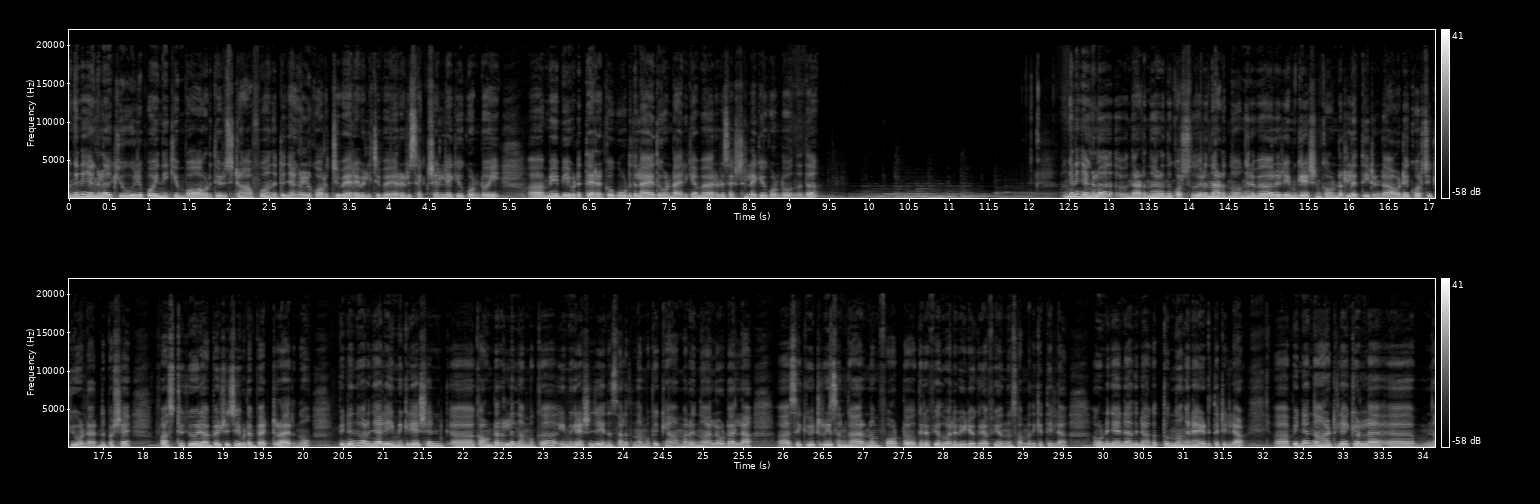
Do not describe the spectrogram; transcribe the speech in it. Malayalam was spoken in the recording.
അങ്ങനെ ഞങ്ങൾ ക്യൂവിൽ പോയി നിൽക്കുമ്പോൾ അവിടുത്തെ ഒരു സ്റ്റാഫ് വന്നിട്ട് ഞങ്ങൾ കുറച്ച് പേരെ വിളിച്ച് വേറൊരു സെക്ഷനിലേക്ക് കൊണ്ടുപോയി. മേ ബി ഇവിടെ തിരക്ക് കൂടുതലായതുകൊണ്ടായിരിക്കാം വേറൊരു സെക്ഷനിലേക്ക് കൊണ്ടുപോകുന്നത്. അങ്ങനെ ഞങ്ങൾ നടന്ന് നടന്ന് കുറച്ച് ദൂരം നടന്നു. അങ്ങനെ വേറൊരു ഇമിഗ്രേഷൻ കൗണ്ടറിൽ എത്തിയിട്ടുണ്ട്. അവിടെയും കുറച്ച് ക്യൂ ഉണ്ടായിരുന്നു. പക്ഷേ ഫസ്റ്റ് ക്യൂവിനെ അപേക്ഷിച്ച് ഇവിടെ ബെറ്റർ ആയിരുന്നു. പിന്നെയെന്ന് പറഞ്ഞാൽ ഇമിഗ്രേഷൻ കൗണ്ടറിൽ നമുക്ക് ഇമിഗ്രേഷൻ ചെയ്യുന്ന സ്ഥലത്ത് നമുക്ക് ക്യാമറ ഒന്നും അലൗഡ് അല്ല. സെക്യൂരിറ്റി റീസൺ കാരണം ഫോട്ടോഗ്രാഫി അതുപോലെ വീഡിയോഗ്രാഫി ഒന്നും സമ്മതിക്കത്തില്ല. അതുകൊണ്ട് ഞാൻ അതിനകത്തൊന്നും അങ്ങനെ എടുത്തിട്ടില്ല. പിന്നെ നാട്ടിലേക്കുള്ള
